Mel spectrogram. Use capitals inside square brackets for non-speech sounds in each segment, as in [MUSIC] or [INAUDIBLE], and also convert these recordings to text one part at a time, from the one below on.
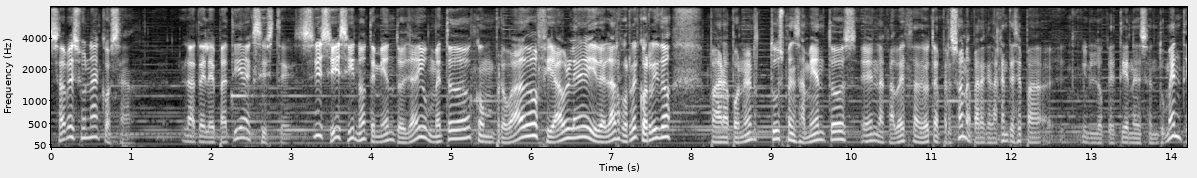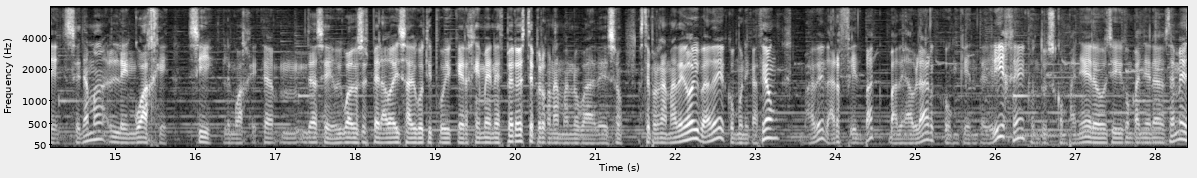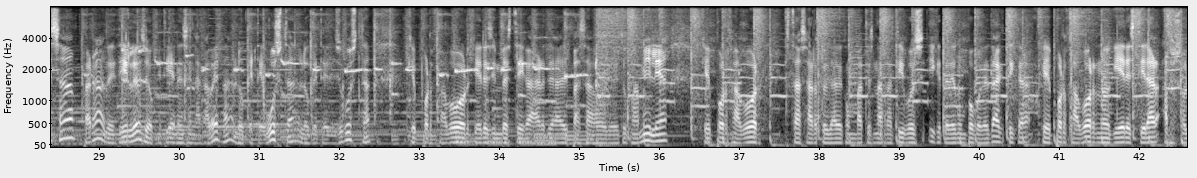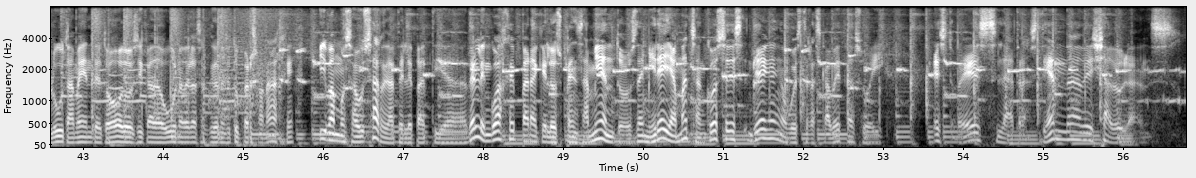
¿Sabes una cosa? La telepatía existe. Sí, sí, sí, no te miento. Ya hay un método comprobado, fiable y de largo recorrido para poner tus pensamientos en la cabeza de otra persona, para que la gente sepa lo que tienes en tu mente. Se llama lenguaje. Sí, lenguaje. Ya, mm, sé, igual os esperabais algo tipo Iker Jiménez, pero este programa no va de eso. Este programa de hoy va de comunicación, va de dar feedback, va de hablar con quien te dirige, con tus compañeros y compañeras de mesa, para decirles lo que tienes en la cabeza, lo que te gusta, lo que te disgusta, que por favor quieres investigar ya el pasado de tu familia, que por favor estás harto ya de combates narrativos y que te den un poco de táctica, que por favor no quieres tirar absolutamente todos y cada una de las acciones de tu personaje, y vamos a usar la telepatía del lenguaje para que los pensamientos de Mireia Machancoses lleguen a vuestras cabezas hoy. Esto es la trastienda de Shadowlands.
